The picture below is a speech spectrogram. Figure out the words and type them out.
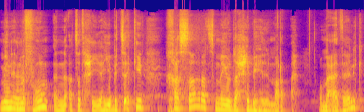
من المفهوم أن التضحية هي بالتأكيد خسارة ما يضحي به المرء ومع ذلك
